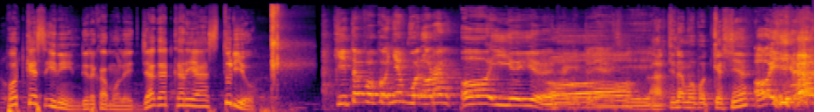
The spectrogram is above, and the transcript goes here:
Podcast ini direkam oleh Jagat Karya Studio. Kita pokoknya buat orang oh iya iya gitu ya Oh, sih. arti nama podcastnya? Oh iya. Oh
